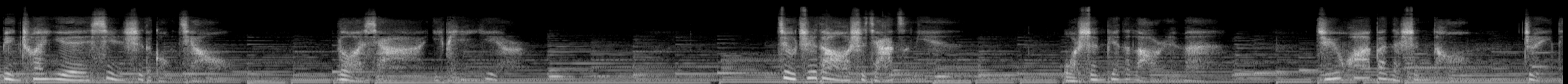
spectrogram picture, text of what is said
并穿越信世的拱桥，落下一片叶儿，就知道是甲子年。我身边的老人们，菊花般的升腾，坠地。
